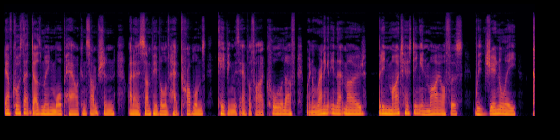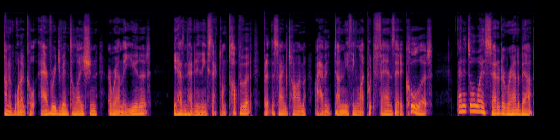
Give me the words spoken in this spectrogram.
Now, of course, that does mean more power consumption. I know some people have had problems keeping this amplifier cool enough when running it in that mode. But in my testing in my office, with generally kind of what I'd call average ventilation around the unit, it hasn't had anything stacked on top of it, but at the same time, I haven't done anything like put fans there to cool it. And it's always sat at around about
